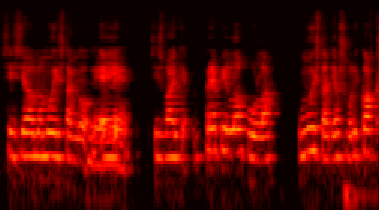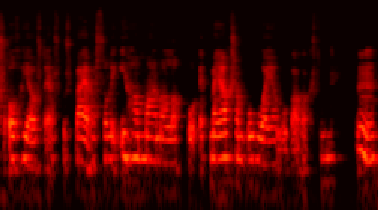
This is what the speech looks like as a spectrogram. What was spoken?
Siis joo, mä muistan, kun Niin, ei, niin. siis vaikka prepin lopulla, muistan, että jos oli kaksi ohjausta joskus päivässä, oli ihan maailmanloppu, että mä jaksan puhua jonkun kanssa kaksi tuntia. Mm.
